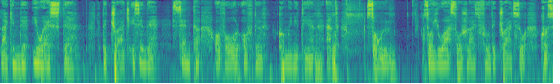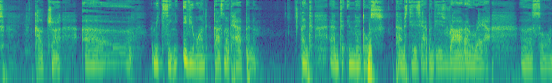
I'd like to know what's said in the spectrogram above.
like in the U.S., the the church is in the center of all of the community and and so on. So you are socialized through the church. So cross culture uh, mixing, if you want, does not happen. And and in those times this happened, this is rather rare. Uh, so,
